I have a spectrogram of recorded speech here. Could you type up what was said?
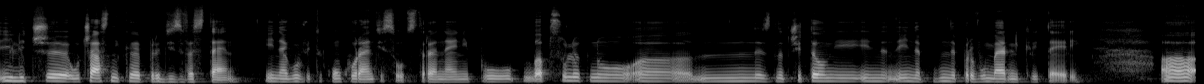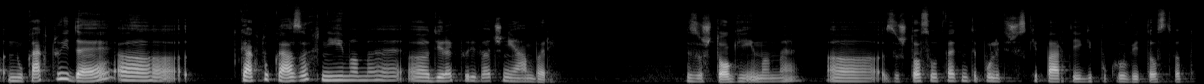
или че участника е предизвестен и неговите конкуренти са отстранени по абсолютно а, незначителни и, и не, неправомерни критерии. А, но както и да е, както казах, ние имаме а, директори вечни амбари. Защо ги имаме? А, защо съответните политически партии ги покровителстват?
